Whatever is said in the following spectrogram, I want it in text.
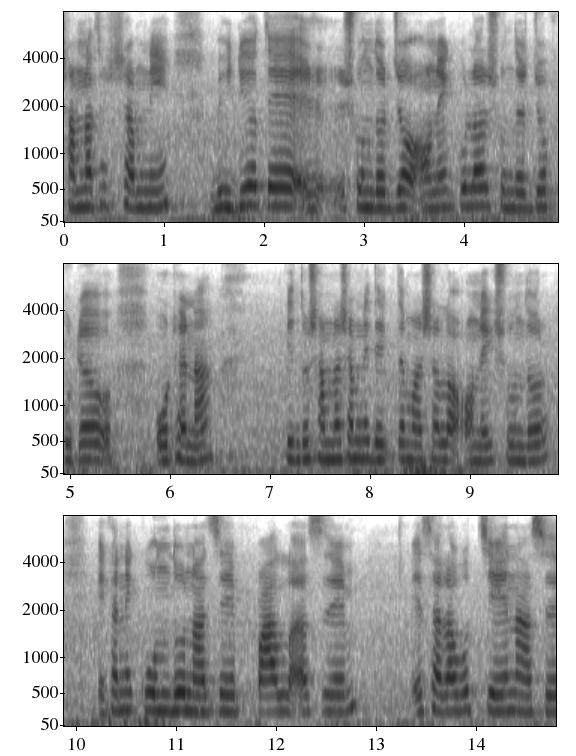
সামনাসামনি ভিডিওতে সৌন্দর্য, অনেকগুলো সৌন্দর্য ফুটে ওঠে না। কিন্তু সামনাসামনি দেখতে মাসাল্লাহ অনেক সুন্দর। এখানে কুন্দন আছে, পাল আছে, এছাড়াও চেন আছে।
